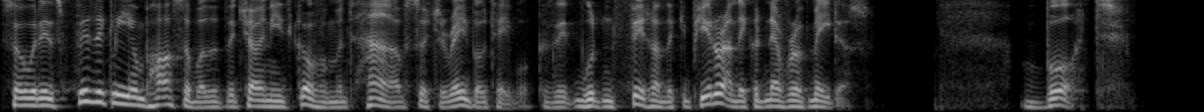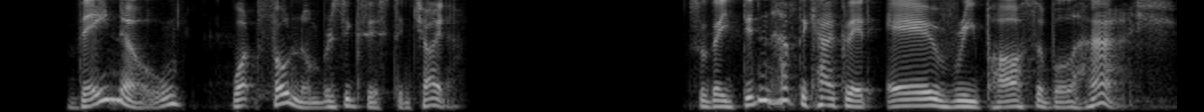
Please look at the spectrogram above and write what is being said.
So it is physically impossible that the Chinese government have such a rainbow table because it wouldn't fit on the computer and they could never have made it. But they know what phone numbers exist in China. So they didn't have to calculate every possible hash.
